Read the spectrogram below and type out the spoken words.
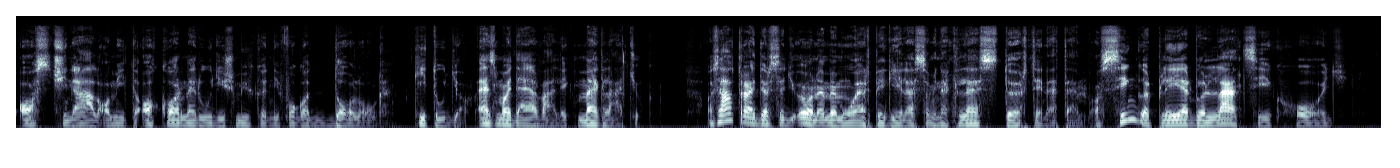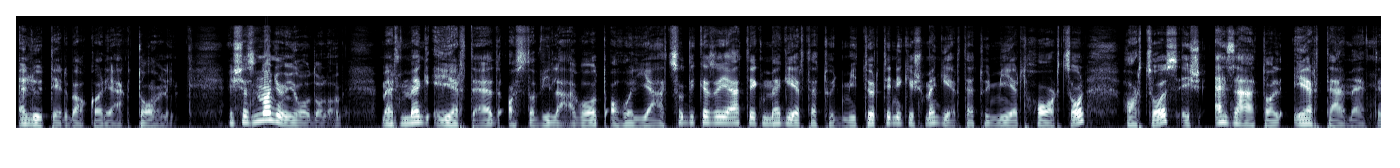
azt csinál, amit akar, mert úgy is működni fog a dolog. Ki tudja, ez majd elválik, meglátjuk. Az Outriders egy olyan MMORPG lesz, aminek lesz történetem. A single playerből látszik, hogy előtérbe akarják tolni. És ez nagyon jó dolog, mert megérted azt a világot, ahol játszódik ez a játék, megérted, hogy mi történik, és megérted, hogy miért harcol, harcolsz, és ezáltal értelmet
